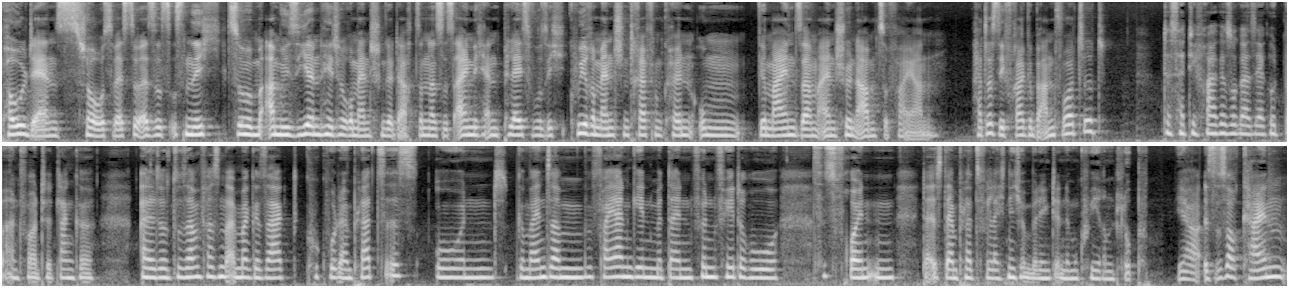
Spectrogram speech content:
Pole-Dance-Shows, weißt du? Also es ist nicht zum Amüsieren hetero Menschen gedacht, sondern es ist eigentlich ein Place, wo sich queere Menschen treffen können, um gemeinsam einen schönen Abend zu feiern. Hat das die Frage beantwortet? Das hat die Frage sogar sehr gut beantwortet, danke. Also zusammenfassend einmal gesagt, guck, wo dein Platz ist und gemeinsam feiern gehen mit deinen fünf hetero-cis-Freunden, da ist dein Platz vielleicht nicht unbedingt in einem queeren Club. Ja, es ist auch kein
